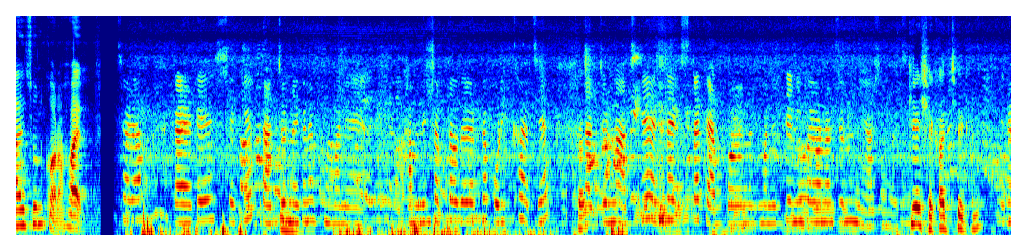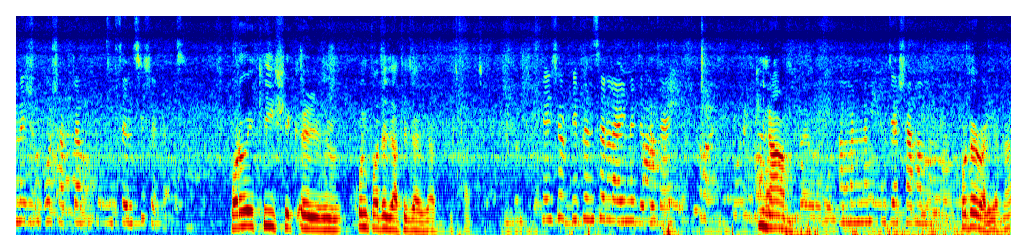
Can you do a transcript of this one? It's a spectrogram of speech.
আয়োজন করা হয়। ছাড়া ক্যারাটে শেখে, তার জন্য এখানে মানে সামনের সপ্তাহে ওদের একটা পরীক্ষা আছে। তার জন্য আজকে একটা এক্সট্রা ক্যাম্প করানোর মানে ট্রেনিং করানোর জন্য নিয়ে আসা হয়েছে। কে শেখাচ্ছে এখানে? এখানে শুভ সাতটা সেন্সি শেখাচ্ছে। বড় হয়ে কি শেখ- এই, কোন পদে যেতে চাই এইসব ডিফেন্সের লাইনে যেতে চাই কি নাম? আমার নাম পূজা সাহা মন্ডল কোথায় বাড়ি আপনার?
